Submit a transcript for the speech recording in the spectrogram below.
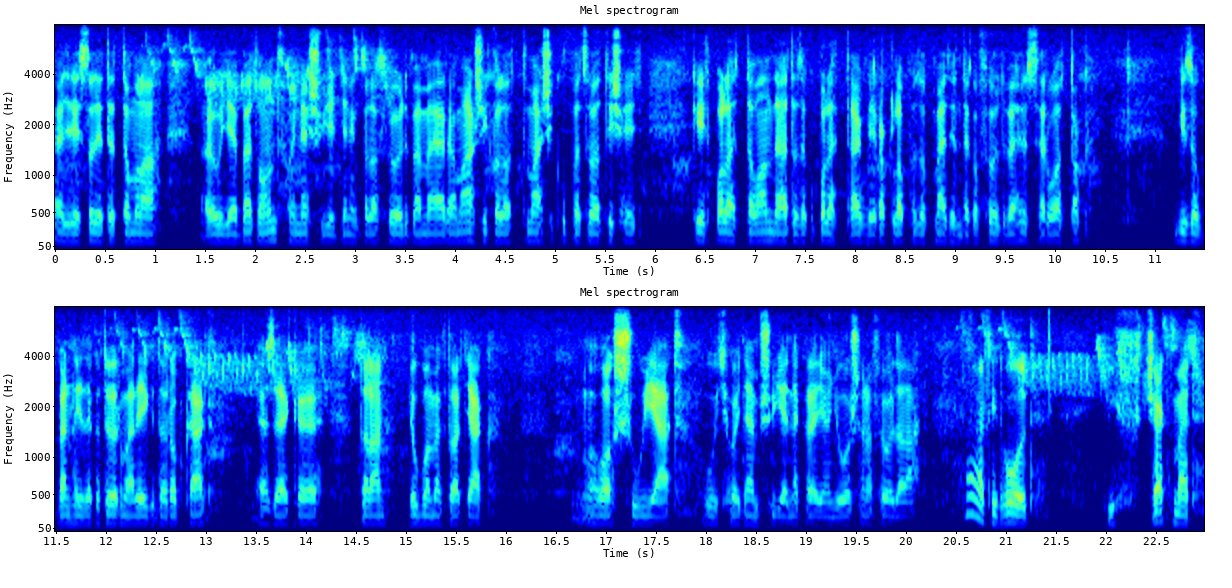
Egyrészt azért tettem eh, ugye betont, hogy ne süllyedjenek bele a földbe, mert a másik alatt, másik kupac alatt is egy két paletta van, de hát ezek a paletták vagy raklap, azok eltűntek a földbe, összerohadtak. Bízok benne, hogy ezek a törmelék darabkák, ezek talán jobban megtartják a vas súlyát, úgyhogy nem süllyednek el olyan gyorsan a föld alá. Hát itt volt kis csekmet,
